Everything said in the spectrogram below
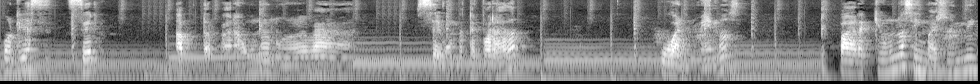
podría ser apta para una nueva segunda temporada, o al menos para que uno se imagine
